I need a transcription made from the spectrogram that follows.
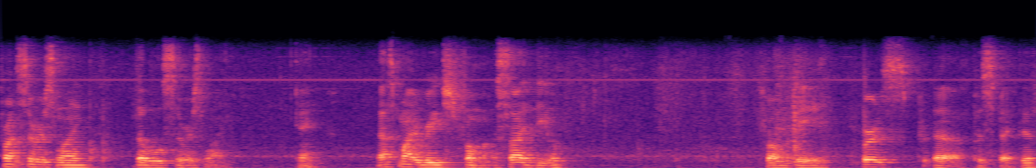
front service line, double service line. Okay? That's my reach from a side view from a bird's uh, perspective,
